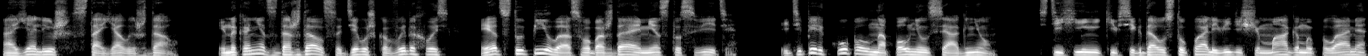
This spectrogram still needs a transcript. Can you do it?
а я лишь стоял и ждал. И, наконец, дождался, девушка выдохлась и отступила, освобождая место Свете. И теперь купол наполнился огнем. Стихийники всегда уступали видящим магам, и пламя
